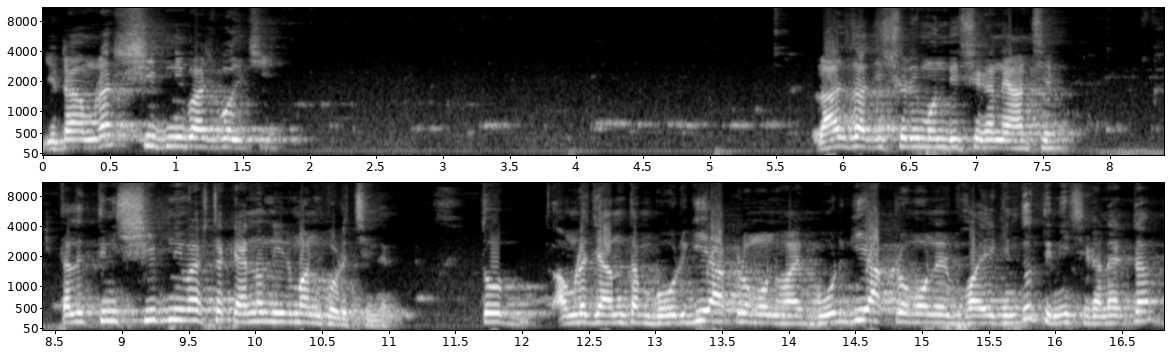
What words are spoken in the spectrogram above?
যেটা আমরা শিবনিবাস বলছি। রাজরাজেশ্বরী মন্দির সেখানে আছে। তাহলে তিনি শিবনিবাসটা কেন নির্মাণ করেছিলেন? তো আমরা জানতাম বর্গী আক্রমণ হয়। বর্গী আক্রমণের ভয়ে কিন্তু তিনি সেখানে একটা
